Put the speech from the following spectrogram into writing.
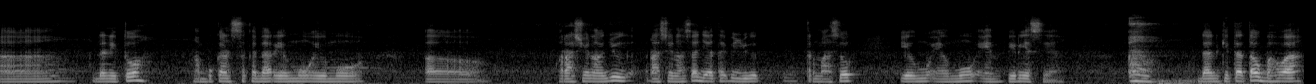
uh, dan itu bukan sekedar ilmu-ilmu rasional juga rasional saja tapi juga termasuk ilmu-ilmu empiris ya. Dan kita tahu bahwa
